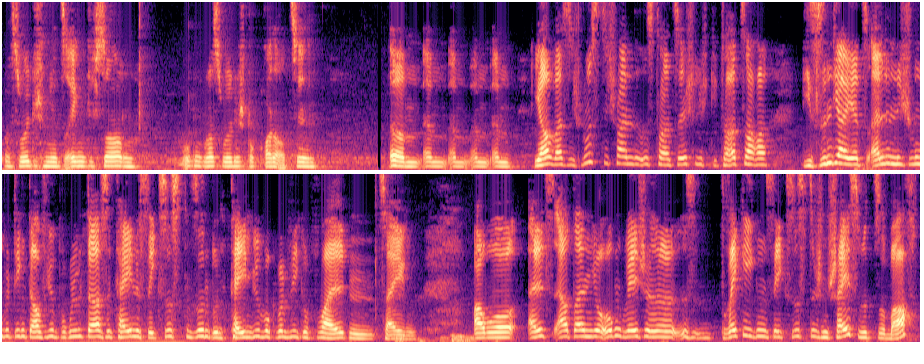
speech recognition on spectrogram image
Was wollte ich denn jetzt eigentlich sagen? Irgendwas wollte ich doch gerade erzählen. Ähm, ähm, ähm, ähm, ähm. Ja, was ich lustig fand, ist tatsächlich die Tatsache, die sind ja jetzt alle nicht unbedingt dafür berühmt, dass sie keine Sexisten sind und kein übergriffiges Verhalten zeigen. Aber als er dann hier irgendwelche dreckigen sexistischen Scheißwitze macht,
